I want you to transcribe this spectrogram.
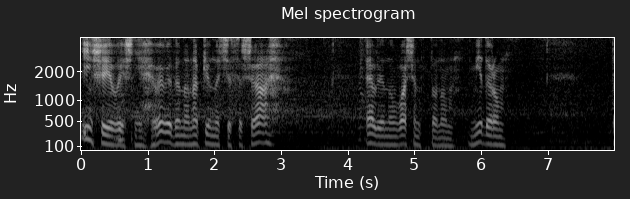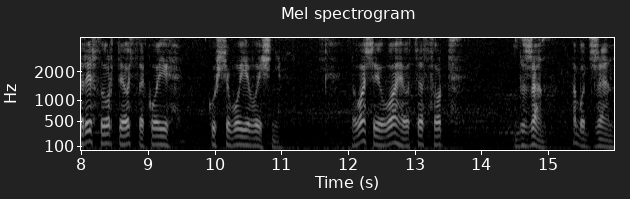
іншої вишні, виведена на півночі США. Елвіном Вашингтоном Мідером. Три сорти ось такої кущової вишні. До вашої уваги оце сорт Джан або Джен.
